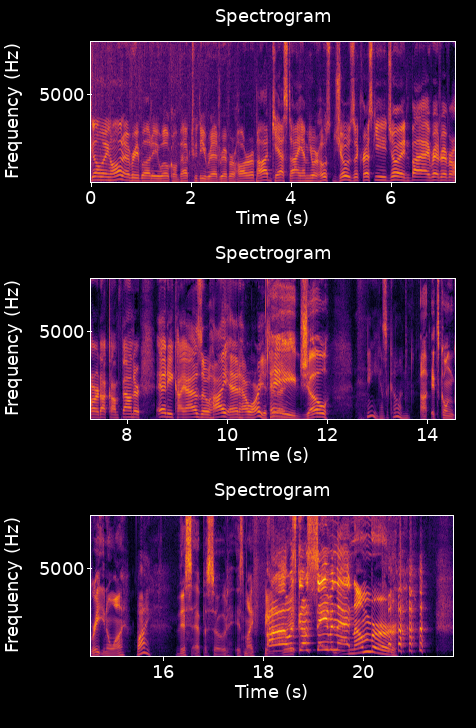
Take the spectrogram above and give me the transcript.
going on, everybody? Welcome back to the Red River Horror Podcast. I am your host, Joe Zakreski, joined by RedRiverHorror.com founder Eddie Cayazzo. Hi, Ed. How are you today? Hey, Joe. Hey, how's it going? Uh, it's going great. You know why? Why? This episode is my favorite I was gonna saving that. number.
